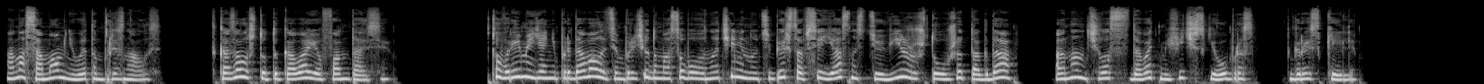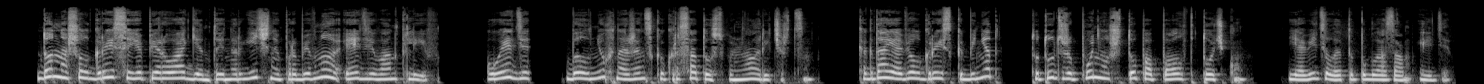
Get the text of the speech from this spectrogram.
Она сама мне в этом призналась. Сказала, что такова ее фантазия. В то время я не придавал этим причудам особого значения, но теперь со всей ясностью вижу, что уже тогда она начала создавать мифический образ Грейс Келли. Дон нашел Грейс ее первого агента, энергичную пробивную Эдди Ван Клифф. У Эдди был нюх на женскую красоту, вспоминал Ричардсон. Когда я вел Грейс в кабинет, то тут же понял, что попал в точку. Я видел это по глазам Эдди.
